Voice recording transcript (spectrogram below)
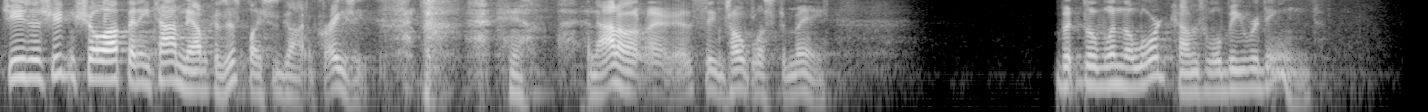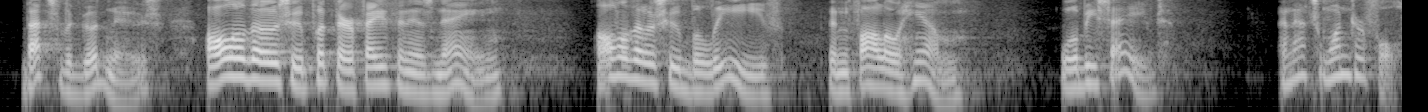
Jesus, you can show up anytime now because this place has gotten crazy. yeah. And I don't, it seems hopeless to me. But the, when the Lord comes, we'll be redeemed. That's the good news. All of those who put their faith in his name, all of those who believe and follow him will be saved. And that's wonderful.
